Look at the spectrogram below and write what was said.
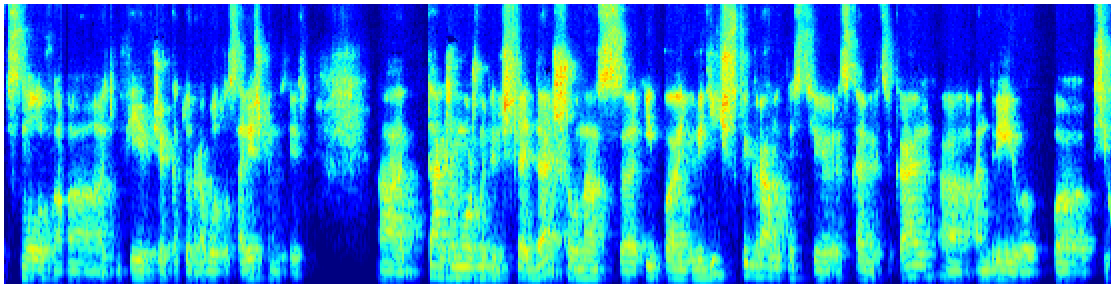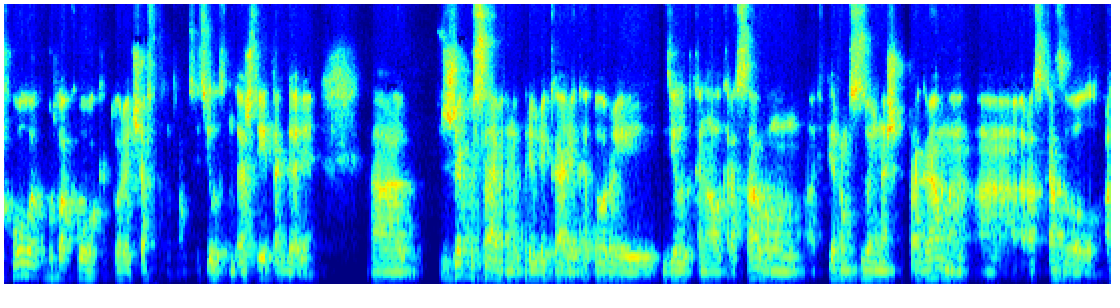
Смолов, Акинфеев, человек, который работал с Овечкиным здесь. А, также можно перечислять дальше. У нас э, и по юридической грамотности СК «Вертикаль», а, Андреева психолог Бурлакова, которая часто там, светилась на дожде и так далее. А, Жеку Савина привлекали, который делает канал «Красава». Он в первом сезоне нашей программы рассказывал о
